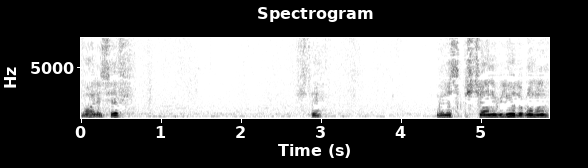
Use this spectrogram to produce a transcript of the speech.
Maalesef. İşte böyle sıkışacağını biliyorduk ama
